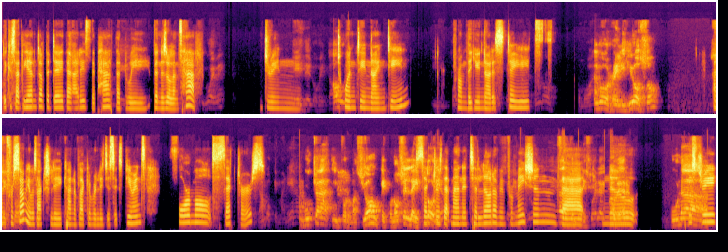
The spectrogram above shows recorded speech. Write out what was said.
because at the end of the day, that is the path that we Venezuelans have. During 2019, from the United States, and for some, it was actually kind of like a religious experience. Formal sectors, sectors that manage a lot of information, that know history,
